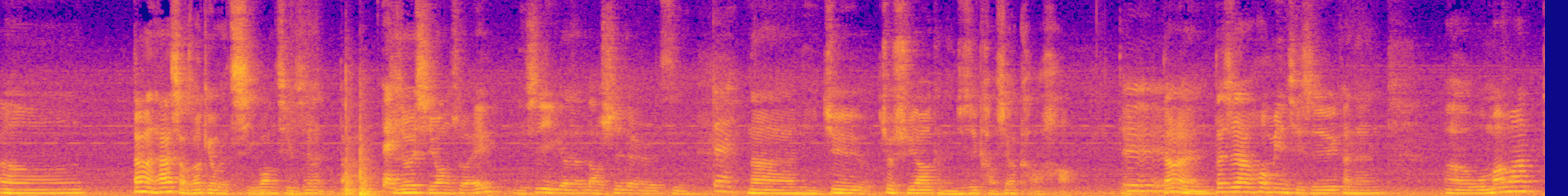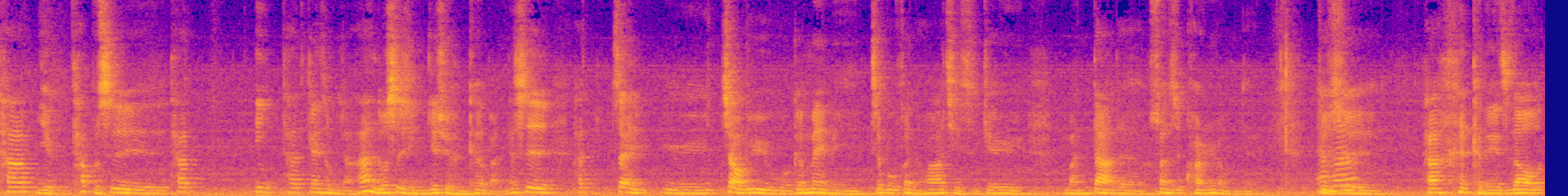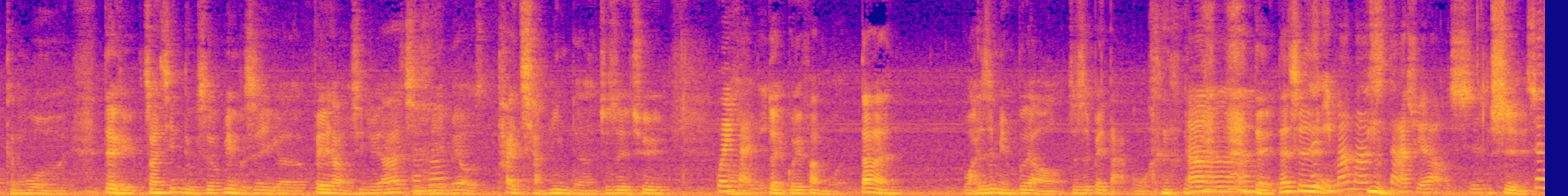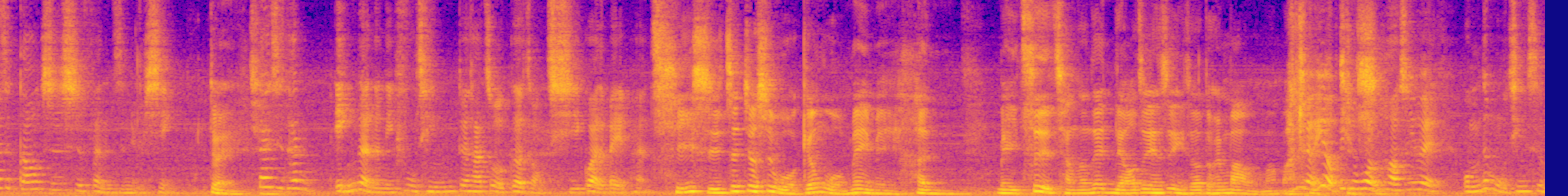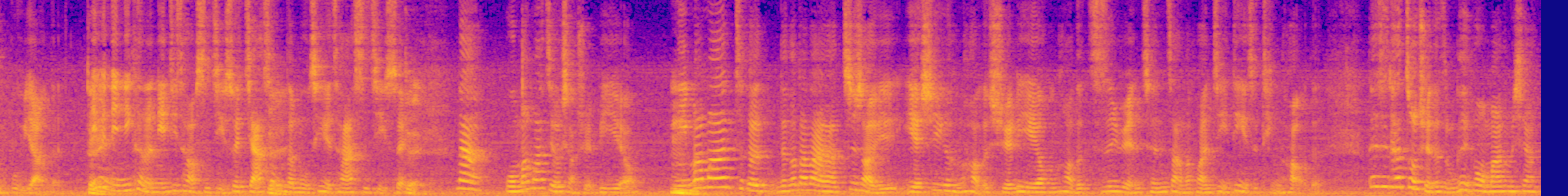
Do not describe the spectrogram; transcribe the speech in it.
嗯、当然他小时候给我的期望其实是很大，对就是会希望说，哎，你是一个老师的儿子，对，那你就就需要可能就是考试要考好，对，当然嗯，但是他后面其实可能，呃，我妈妈她也她不是她应她该怎么讲？她很多事情也许很刻板，但是她在于教育我跟妹妹这部分的话，她其实给予蛮大的算是宽容的，就是。她可能也知道，可能我对于专心读书并不是一个非常有兴趣，他其实也没有太强硬的，就是去规范你呃对，规范我。当然，我还是免不了就是被打过。嗯 对，但是那你妈妈是大学老师，是，算是高知识分子女性，对，但是他隐忍了你父亲对他做各种奇怪的背叛。其实这就是我跟我妹妹很每次常常在聊这件事情的时候，都会骂我妈妈。没有，因为我 必须问号，是因为我们的母亲是很不一样的。对因为你你可能年纪差我十几岁，假设我们的母亲也差十几岁，对，那我妈妈只有小学毕业哦。嗯你妈妈这个能够到大至少也也是一个很好的学历，也有很好的资源，成长的环境一定也是挺好的。但是她做选择怎么可以跟我妈那么像？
